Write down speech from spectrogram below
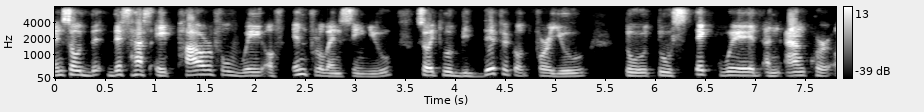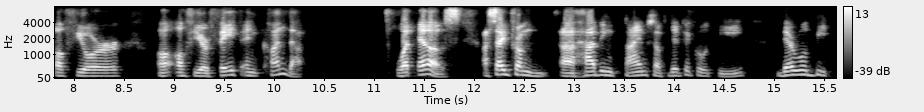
And so th- this has a powerful way of influencing you. So it will be difficult for you to to stick with an anchor of your uh, of your faith and conduct. What else? Aside from uh, having times of difficulty there will be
